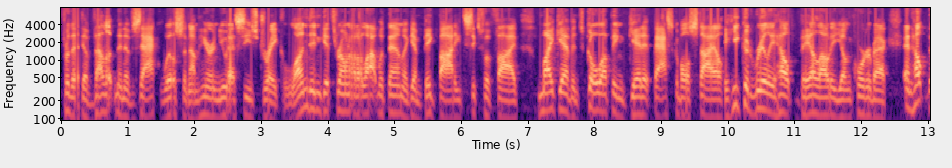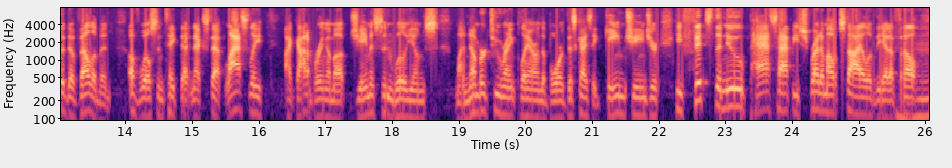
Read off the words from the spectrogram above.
for the development of Zach Wilson. I'm hearing USC's Drake London get thrown out a lot with them. Again, big bodied, six foot five. Mike Evans, go up and get it, basketball style. He could really help bail out a young quarterback and help the development of Wilson take that next step. Lastly, I got to bring him up. Jameson Williams, my number two ranked player on the board. This guy's a game changer. He fits the new pass happy, spread him out style of the NFL. Mm-hmm.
